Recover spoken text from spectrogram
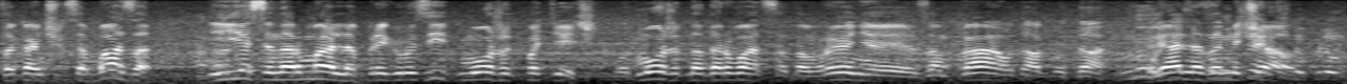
заканчивается база, и если нормально пригрузить, может потечь. Вот может надорваться там в районе замка, вот так вот, да. Ну, реально замечал. Что пленка,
